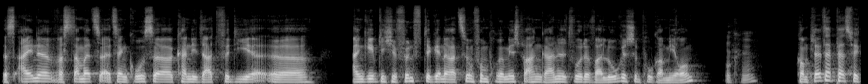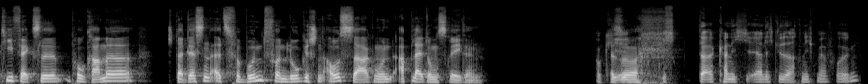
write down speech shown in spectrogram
Das eine, was damals so als ein großer Kandidat für die äh, angebliche fünfte Generation von Programmiersprachen gehandelt wurde, war logische Programmierung. Okay. Kompletter Perspektivwechsel, Programme stattdessen als Verbund von logischen Aussagen und Ableitungsregeln. Okay. Also, ich, da kann ich ehrlich gesagt nicht mehr folgen.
